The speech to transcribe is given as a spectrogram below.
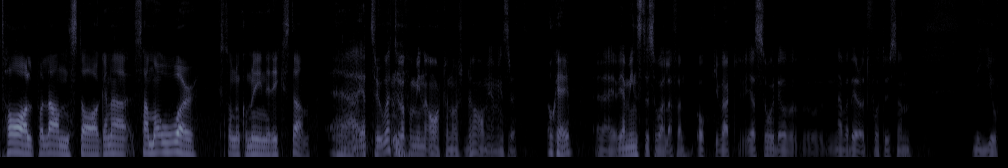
tal på landsdagarna samma år som de kommer in i riksdagen. Eh, Eh, Jag tror att det var på min 18-årsdag om jag minns rätt. Okej. Eh, Jag minns det så i alla fall. Och vart, jag såg det, och- och- när var det då? 2009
